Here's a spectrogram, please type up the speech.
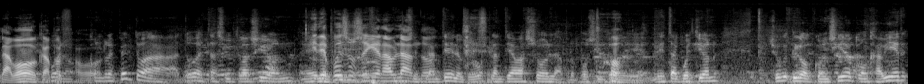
La boca, por Bueno, favor. con respecto a toda esta situación. Y después eso seguían hablando. Se plantea lo que vos planteabas Sol a propósito de, de esta cuestión. Yo digo, coincido con Javier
